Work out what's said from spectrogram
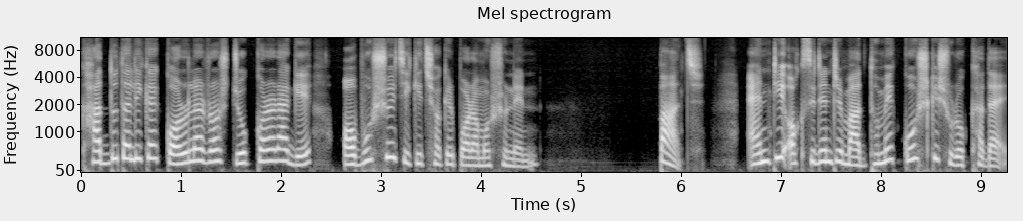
খাদ্য তালিকায় করলার রস যোগ করার আগে অবশ্যই চিকিৎসকের পরামর্শ নেন। পাঁচ, অ্যান্টিঅক্সিডেন্টের মাধ্যমে কোষকে সুরক্ষা দেয়।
